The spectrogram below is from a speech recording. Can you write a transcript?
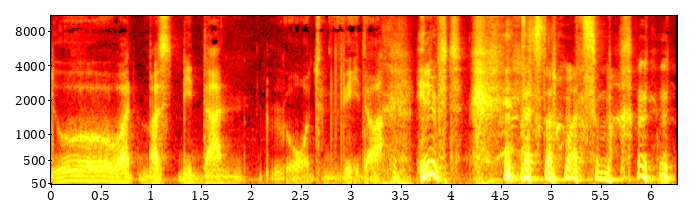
Do what must be done, Lord Vader. Hilft, das doch mal zu machen.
